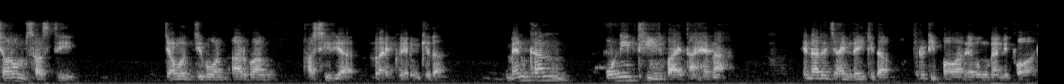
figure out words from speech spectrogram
চরম শাস্তি যাবজ্জীবন ᱟᱨᱵᱟᱝ ᱯᱷᱟᱹᱥᱤ ᱨᱮᱭᱟᱜ ᱨᱟᱭ ᱠᱚ ᱮᱢ ᱠᱮᱫᱟ ᱢᱮᱱᱠᱷᱟᱱ ᱩᱱᱤ ᱛᱷᱤᱨ ᱵᱟᱭ এনারে যাই লাই কেদা অথরিটি পাওয়ার এবং ᱢᱟᱱᱤ পাওয়ার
